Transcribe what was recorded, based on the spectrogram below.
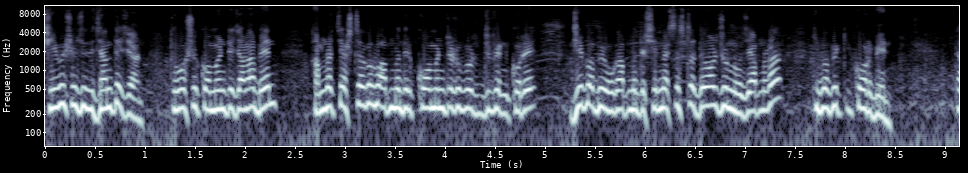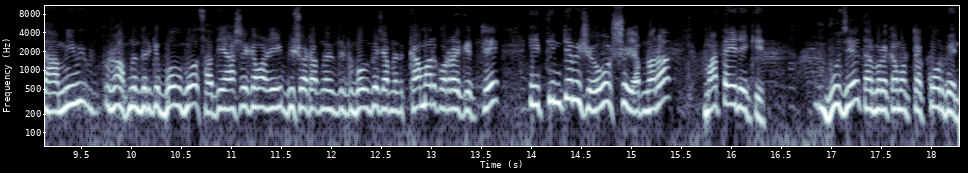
সেই বিষয়ে যদি জানতে চান, তো অবশ্যই কমেন্টে জানাবেন। আমরা চেষ্টা করব আপনাদের কমেন্টের উপর ডিপেন্ড করে যেভাবে হোক আপনাদের সেই মেসেজটা দেওয়ার জন্য যে আপনারা কীভাবে কী করবেন। তা আমি আপনাদেরকে বলব সাথী হাঁসের কামার এই বিষয়টা আপনাদেরকে বলব যে আপনাদের কামার করার ক্ষেত্রে এই তিনটে বিষয় অবশ্যই আপনারা মাথায় রেখে বুঝে তারপরে কামারটা করবেন,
